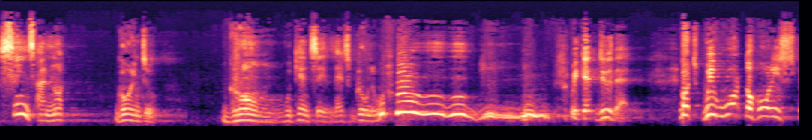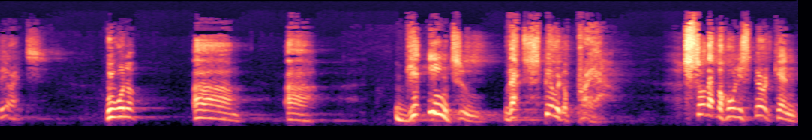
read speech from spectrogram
since I'm not going to groan, we can't say, let's groan. We can't do that. But we want the Holy Spirit. We want to um, uh, get into that spirit of prayer so that the Holy Spirit can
